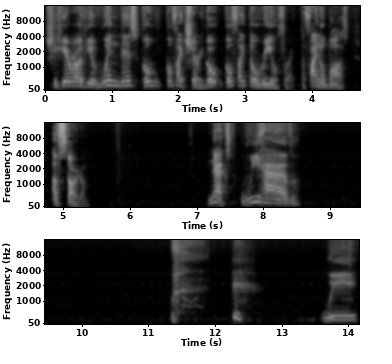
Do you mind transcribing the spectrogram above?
Chihiro, if you win this, go go fight Shuri. Go go fight the real threat, the final boss of Stardom. Next, we have we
